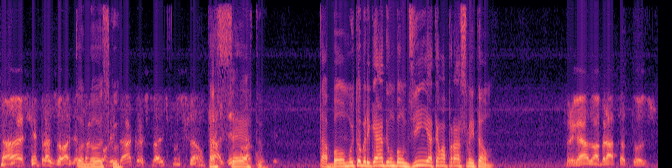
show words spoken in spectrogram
Não, é sempre às ordens. É Conosco. É com a sua. Tá certo. Tá bom, muito obrigado e um bom dia. Até uma próxima, então. Obrigado, um abraço a todos.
